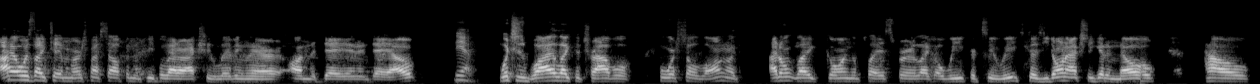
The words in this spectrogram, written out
I always like to immerse myself in the people that are actually living there on the day in and day out. Yeah. Which is why I like to travel for so long. Like I don't like going a place for like a week or two weeks because you don't actually get to know how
